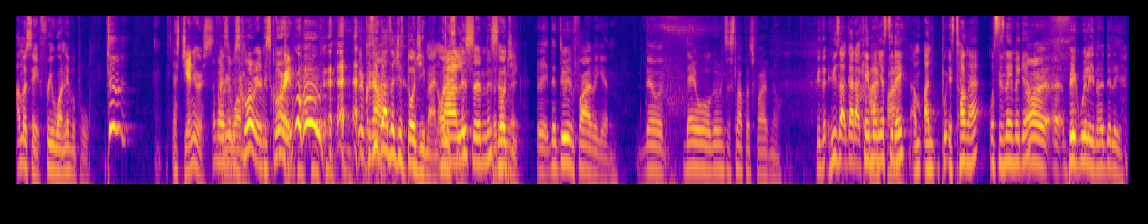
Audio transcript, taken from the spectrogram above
I'm gonna say three one Liverpool. That's generous. We're scoring. We're scoring. Woohoo! Because you guys are just dodgy, man. Honestly. Nah, listen, They're dodgy. They're doing five again. They were they were going to slap us five 0 Who the- Who's that guy that came High on yesterday and, and put his tongue out? What's his name again? Oh, uh, Big Willie, no Dilly.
